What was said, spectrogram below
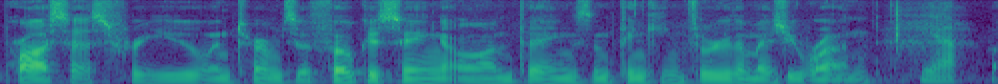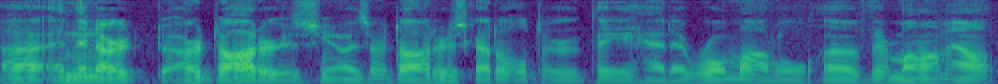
process for you in terms of focusing on things and thinking through them as you run. Yeah. Uh, and then our our daughters, you know, as our daughters got older, they had a role model of their mom out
